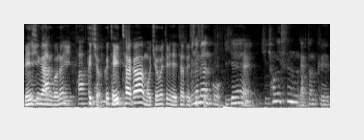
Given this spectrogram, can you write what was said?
mention하는 데이터? 거는 데이터? 그렇죠. 뭐그 데이터가 뭐 geometry 데이터도 있을 수 있고 이게 네. 형이 쓴 네. 어떤 그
